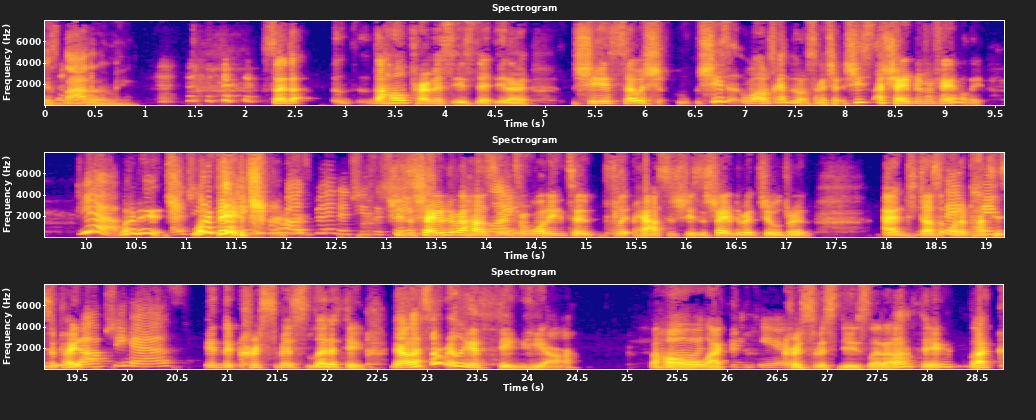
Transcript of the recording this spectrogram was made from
It's bothering me. So the the whole premise is that you know she is so ash- she's well. I was going to not say ashamed. She's ashamed of her family. Yeah. What a bitch! What a bitch! Her husband, and she's ashamed, She's ashamed of her husband life. for wanting to flip houses. She's ashamed of her children, and She's doesn't want to ashamed of the participate she has. in the Christmas letter thing. Now that's not really a thing here. The Oh, whole it's a like. Christmas newsletter thing, like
